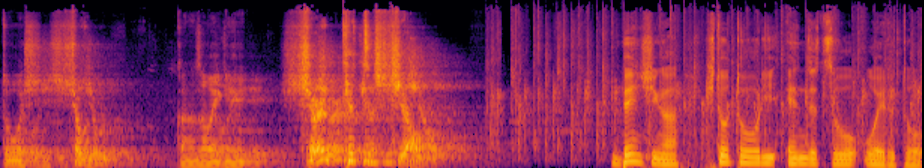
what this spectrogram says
同志諸軍金沢駅で集結しよう。弁士が一通り演説を終えると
